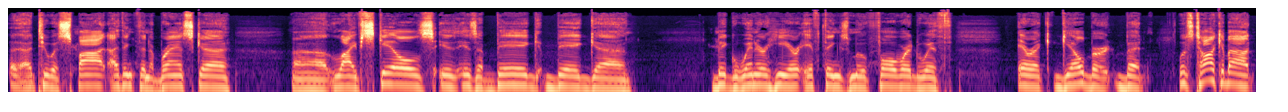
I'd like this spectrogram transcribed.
uh, to a spot. I think the Nebraska uh, life skills is, is a big, big, uh, big winner here if things move forward with Arik Gilbert. But Let's talk about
